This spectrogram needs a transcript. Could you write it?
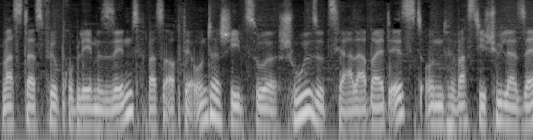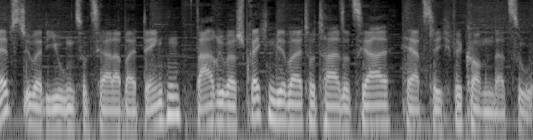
Was das für Probleme sind, was auch der Unterschied zur Schulsozialarbeit ist und was die Schüler selbst über die Jugendsozialarbeit denken, darüber sprechen wir bei Total Sozial. Herzlich willkommen dazu.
